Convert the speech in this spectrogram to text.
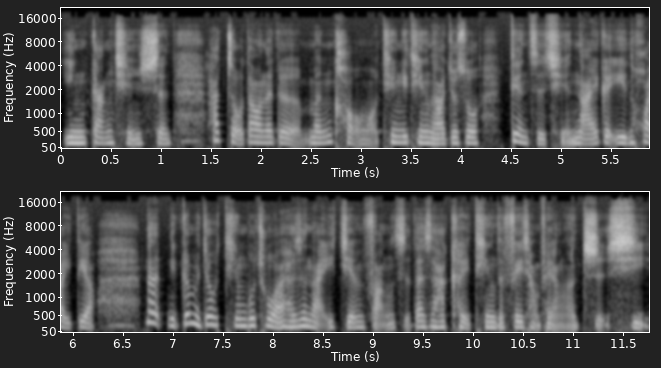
音钢琴声，他走到那个门口哦，听一听，然后就说电子琴哪一个音坏掉，那你根本就听不出来他是哪一间房子，但是他可以听得非常非常的仔细。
